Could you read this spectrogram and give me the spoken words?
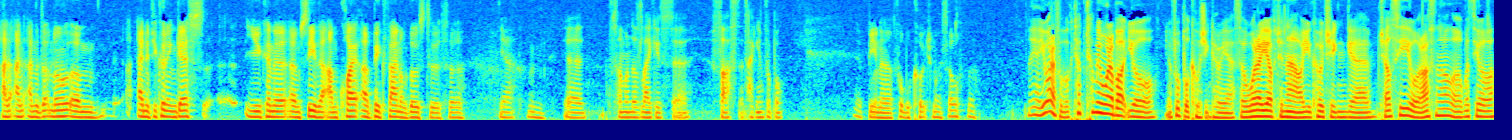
and and and I don't know, um, and if you couldn't guess, you can uh, um, see that I'm quite a big fan of those two. So Yeah, mm, yeah. Someone does like his uh, fast attacking football. being a football coach myself. Uh, Yeah, you are a football. Tell, tell me more about your, your football coaching career. So, what are you up to now? Are you coaching uh, Chelsea or Arsenal, or what's your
